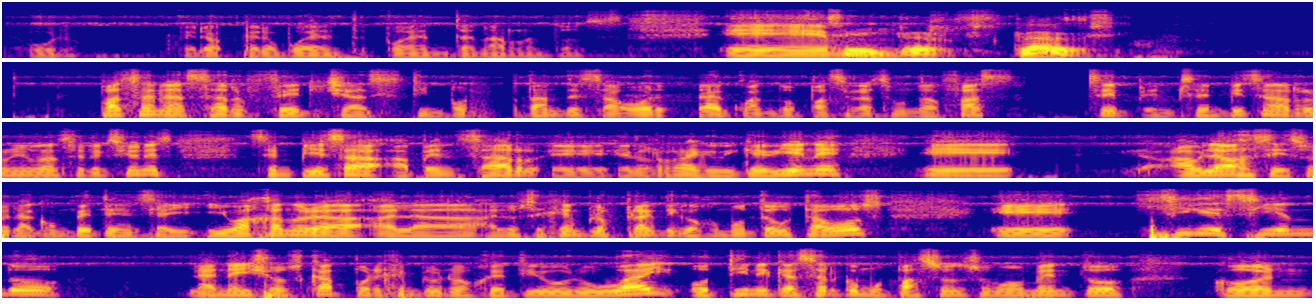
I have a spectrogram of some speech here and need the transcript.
Seguro, pero, pero pueden, pueden tenerlo entonces. Eh, sí, claro, claro que sí. pasan a ser fechas importantes ahora cuando pasa la segunda fase. Se, empiezan a reunir las elecciones, se empieza a pensar eh, el rugby que viene. Eh, hablabas eso, la competencia, y, bajando a, los ejemplos prácticos como te gusta a vos, eh, ¿sigue siendo la Nations Cup, por ejemplo, un objetivo Uruguay, o tiene que hacer como pasó en su momento con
